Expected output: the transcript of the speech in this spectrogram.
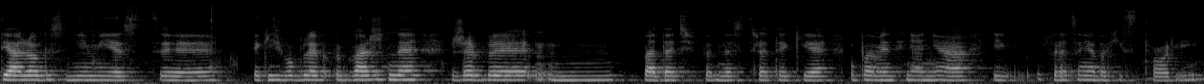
dialog z nimi jest y, jakiś w ogóle ważny, żeby mm, badać pewne strategie upamiętniania i wracania do historii.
